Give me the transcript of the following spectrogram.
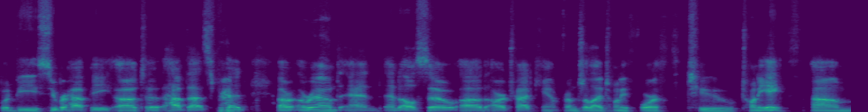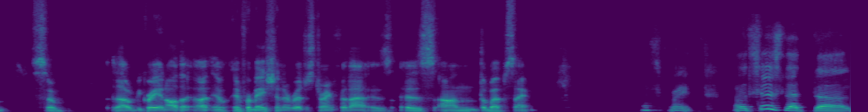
would be super happy uh, to have that spread uh, around, and and also uh, our trad camp from July twenty fourth to twenty eighth. Um, so that would be great, and all the uh, information and registering for that is is on the website. That's great. Now, it says that uh,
